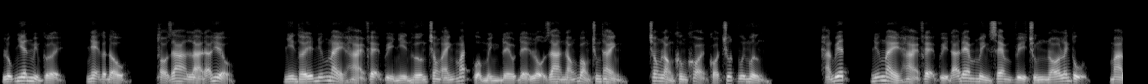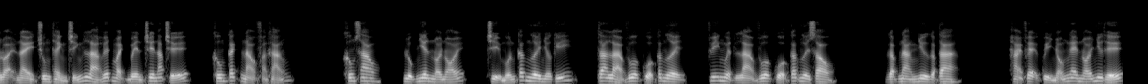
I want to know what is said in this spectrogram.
Lục nhiên mỉm cười, nhẹ gật đầu, tỏ ra là đã hiểu. Nhìn thấy những n à y hải vệ quỷ nhìn hướng trong ánh mắt của mình đều để lộ ra nóng bỏng trung thành, trong lòng không khỏi có chút vui mừng. Hắn biết, những n à y hải vệ quỷ đã đem mình xem vì chúng nó lãnh tụ, mà loại này trung thành chính là huyết mạch bên trên áp chế, không cách nào phản kháng. Không sao, lục nhiên nói nói, chỉ muốn các ngươi nhớ kỹ, ta là vua của các ngươi, phi nguyệt là vua của các ngươi sau. Gặp nàng như gặp ta. Hải vệ quỷ nhóm nghe nói như thế,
